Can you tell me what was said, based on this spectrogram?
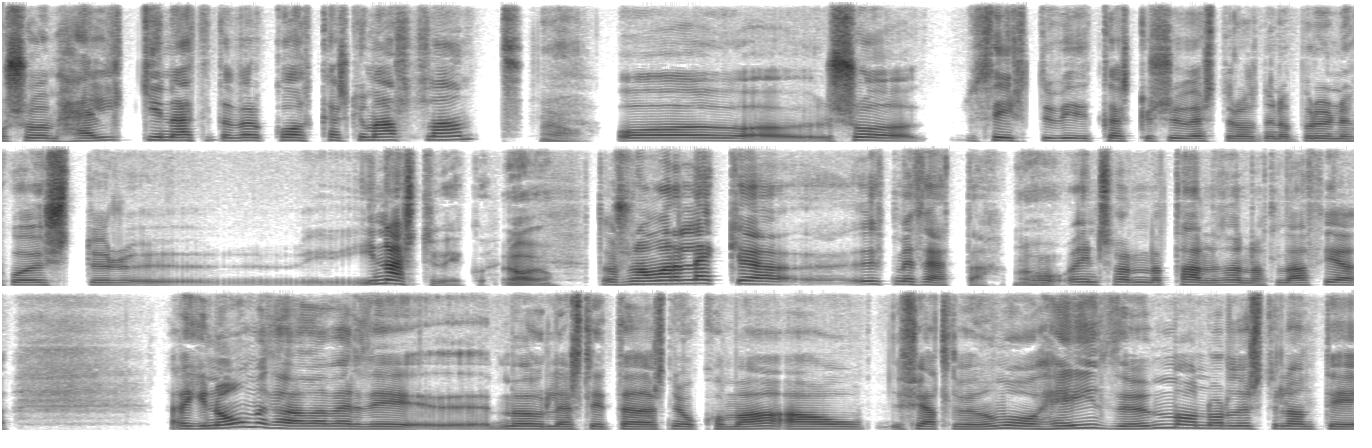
og svo um helgin ætti þetta að vera gott kannski um allt land Já. og svo þyrtu við kannski Suðvesturhóttin að bruna eitthvað austur uh, í næstu viku. Já, já. Það var svona, hann var að leggja upp með þetta Já. og eins var hann að tala um það náttúrulega því að það er ekki nóg með það að það verði eh, mögulega slitað að snjókoma á fjallvegum og heiðum á Norðausturlandi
